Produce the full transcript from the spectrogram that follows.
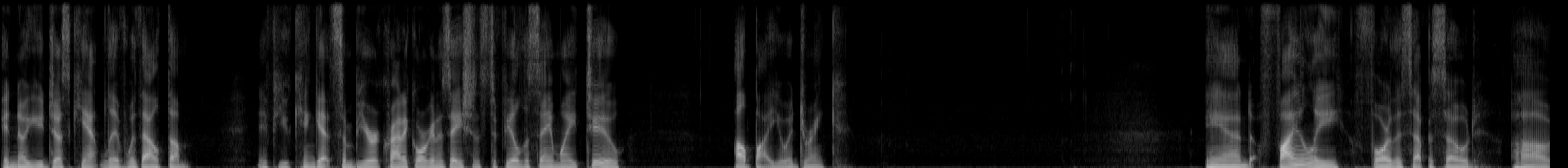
and know you just can't live without them. If you can get some bureaucratic organizations to feel the same way too, I'll buy you a drink. And finally, for this episode, uh,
